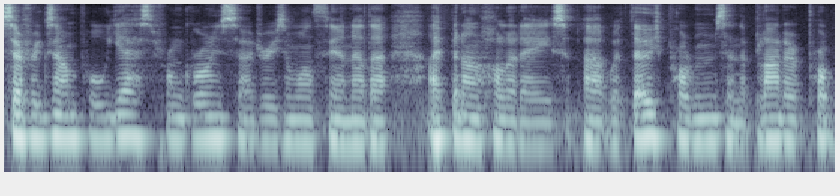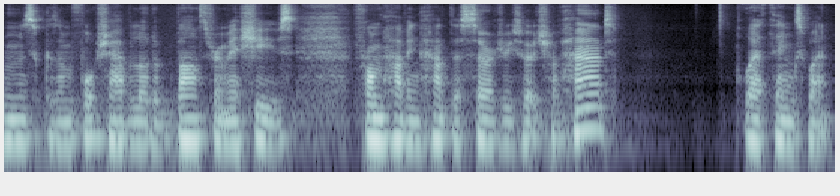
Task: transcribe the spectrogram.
So, for example, yes, from groin surgeries and one thing or another, I've been on holidays uh, with those problems and the bladder problems because unfortunately I have a lot of bathroom issues from having had the surgeries which I've had where things went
